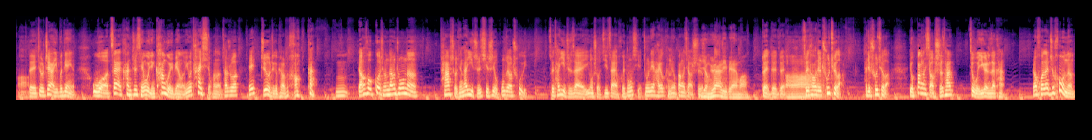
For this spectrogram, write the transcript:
啊，对，就是这样一部电影。我在看之前我已经看过一遍了，因为太喜欢了。他说，哎，只有这个票，我说好看。嗯，然后过程当中呢，他首先他一直其实有工作要处理，所以他一直在用手机在回东西，中间还有可能有半个小时。影院里边吗？对对对，啊，所以他就出去了。他就出去了，有半个小时他就我一个人在看，然后回来之后呢，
